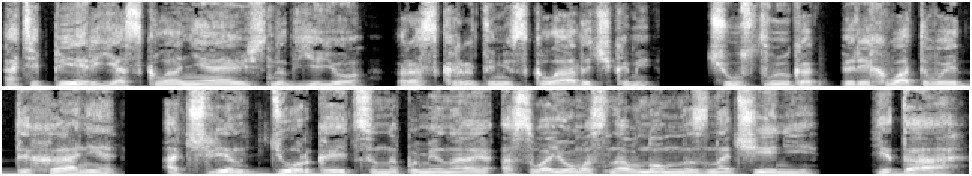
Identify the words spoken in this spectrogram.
А теперь я склоняюсь над ее раскрытыми складочками, чувствую, как перехватывает дыхание, а член дергается, напоминая о своем основном назначении Еда.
